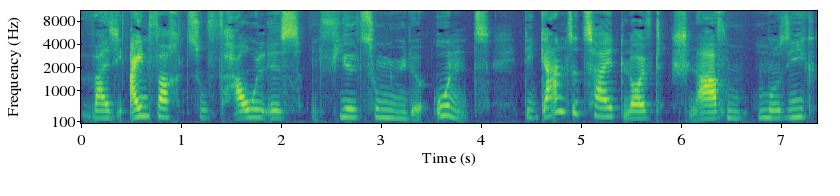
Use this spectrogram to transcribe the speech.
weil sie einfach zu faul ist und viel zu müde. Und die ganze Zeit läuft Schlafenmusik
